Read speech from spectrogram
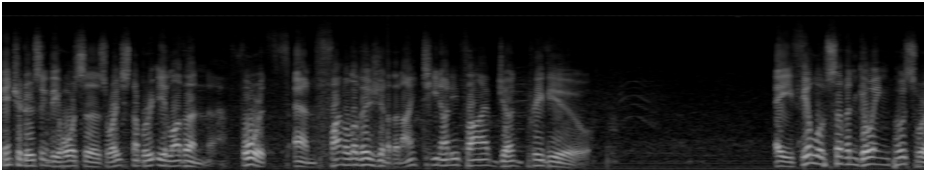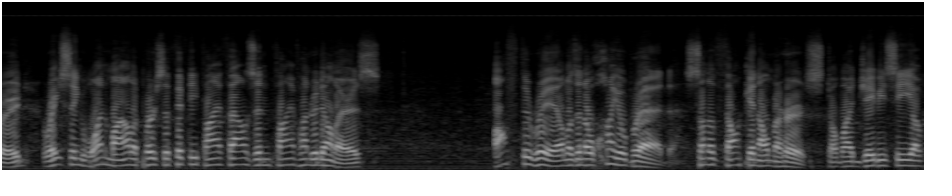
Introducing the horses, race number 11, fourth and final division of the 1995 Jug Preview. A field of seven going postward, racing one mile, a purse of $55,500. Off the rail is an Ohio bred, son of Falcon Almahurst, owned by JBC of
